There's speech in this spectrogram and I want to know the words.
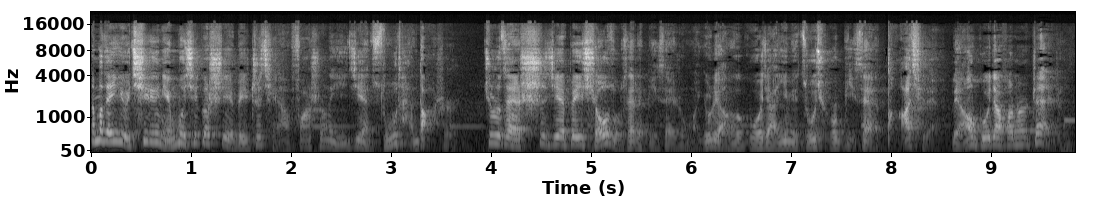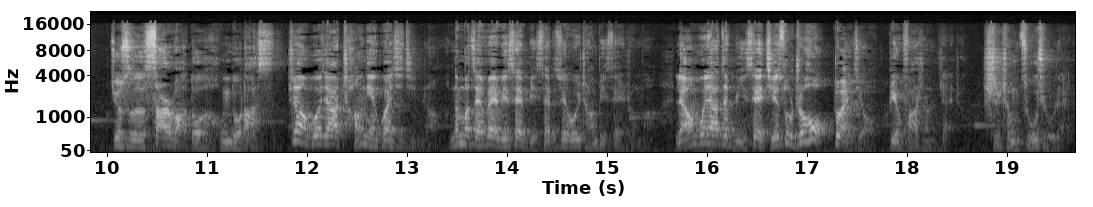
那么在一九七零年墨西哥世界杯之前啊，发生了一件足坛大事儿，就是在世界杯小组赛的比赛中啊，有两个国家因为足球比赛打起来，两个国家发生了战争。就是萨尔瓦多和洪都拉斯这两个国家常年关系紧张。那么在外围赛比赛的最后一场比赛中啊，两个国家在比赛结束之后断交，并发生了战争，史称足球战争。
